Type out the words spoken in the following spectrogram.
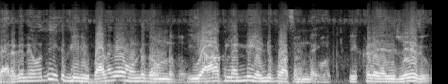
పెరగనివ్వదు ఇక దీనికి బలమే ఉండదు. ఉండదు. ఈ ఆకులన్నీ ఎండిపోతుంటాయి. ఎండిపోతాయి. ఇక్కడ అది లేదు.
